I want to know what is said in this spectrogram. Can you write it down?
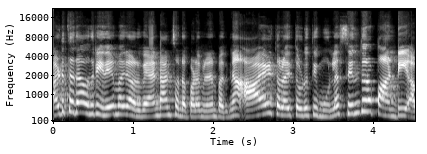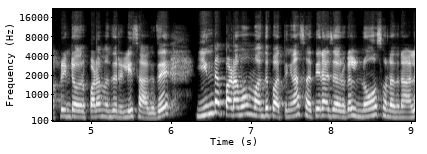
அடுத்ததா வந்துட்டு இதே மாதிரி அவர் வேண்டான்னு சொன்ன படம் என்னன்னு பார்த்தீங்கன்னா ஆயிரத்தி தொள்ளாயிரத்தி தொண்ணூத்தி மூணுல செந்துர பாண்டி அப்படின்ற ஒரு படம் வந்து ரிலீஸ் ஆகுது. இந்த படமும் வந்து பார்த்தீங்கன்னா சத்யராஜ் அவர்கள் நோ சொன்னதுனால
